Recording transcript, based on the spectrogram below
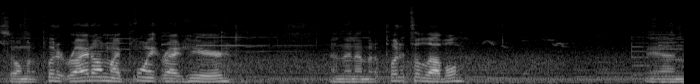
So I'm going to put it right on my point right here and then I'm going to put it to level. And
